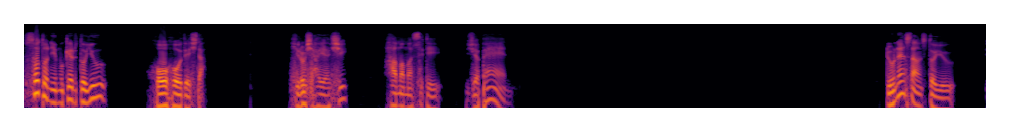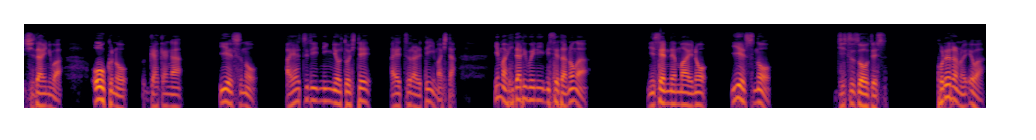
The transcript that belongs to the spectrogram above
外に向けるという方法でした。広し林、浜松シティ、ジャパン。ルネサンスという時代には多くの画家がイエスの操り人形として操られていました。今左上に見せたのが2000年前のイエスの実像です。これらの絵は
